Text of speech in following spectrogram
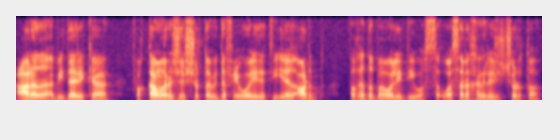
عرض أبي ذلك فقام رجل الشرطة بدفع والدتي إلى الأرض فغضب والدي وصرخ برجل الشرطة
